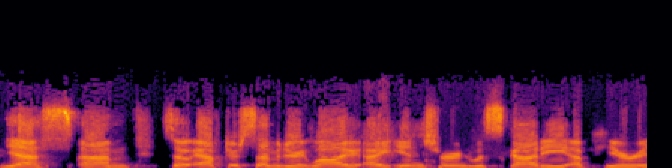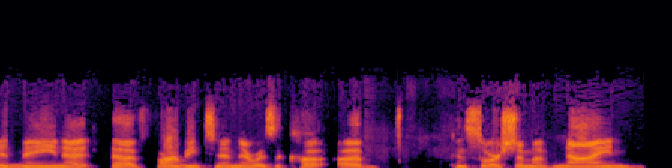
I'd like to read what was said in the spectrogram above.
Yes. Um, so after seminary, well, I, I, interned with Scotty up here in Maine at uh, Farmington. There was a, co- a consortium of nine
